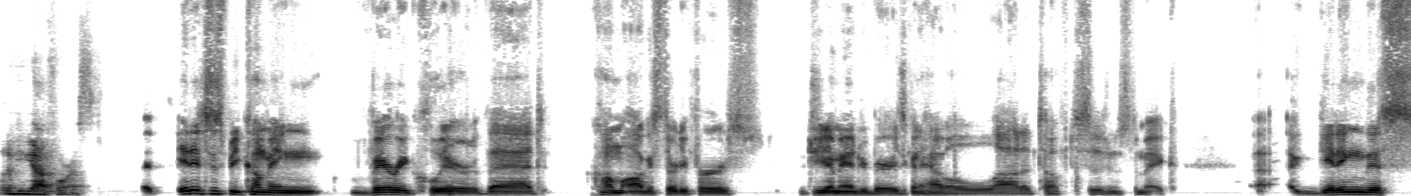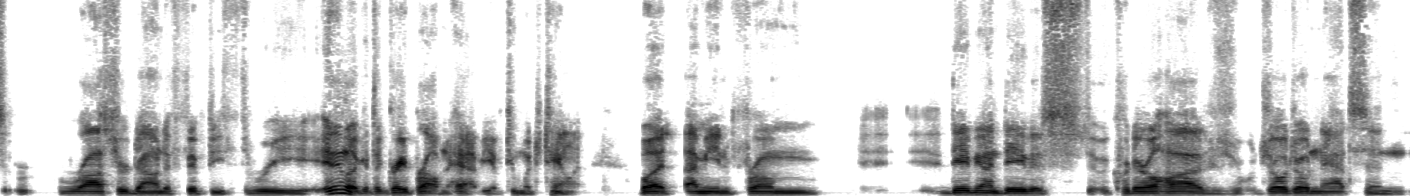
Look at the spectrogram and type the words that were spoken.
what have you got for us? It is just becoming very clear that come August 31st, GM Andrew Berry is going to have a lot of tough decisions to make. Uh, getting this roster down to 53, and look, it's a great problem to have. You have too much talent. But I mean, from Davion Davis, KhaDarel Hodge, JoJo Natson,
